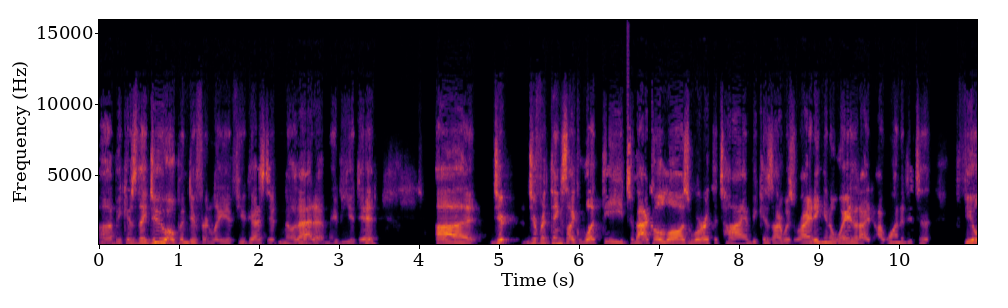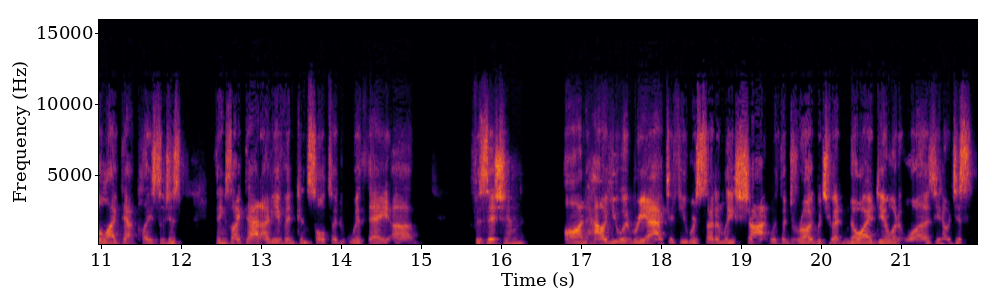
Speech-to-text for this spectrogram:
uh, because they do open differently. If you guys didn't know that, uh, maybe you did. Uh, di different things like what the tobacco laws were at the time, because I was writing in a way that I, I wanted it to feel like that place. So just things like that. I've even consulted with a uh, physician on how you would react if you were suddenly shot with a drug but you had no idea what it was you know just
